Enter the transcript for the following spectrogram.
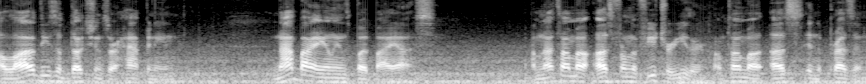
a lot of these abductions are happening not by aliens, but by us. I'm not talking about us from the future either. I'm talking about us in the present.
